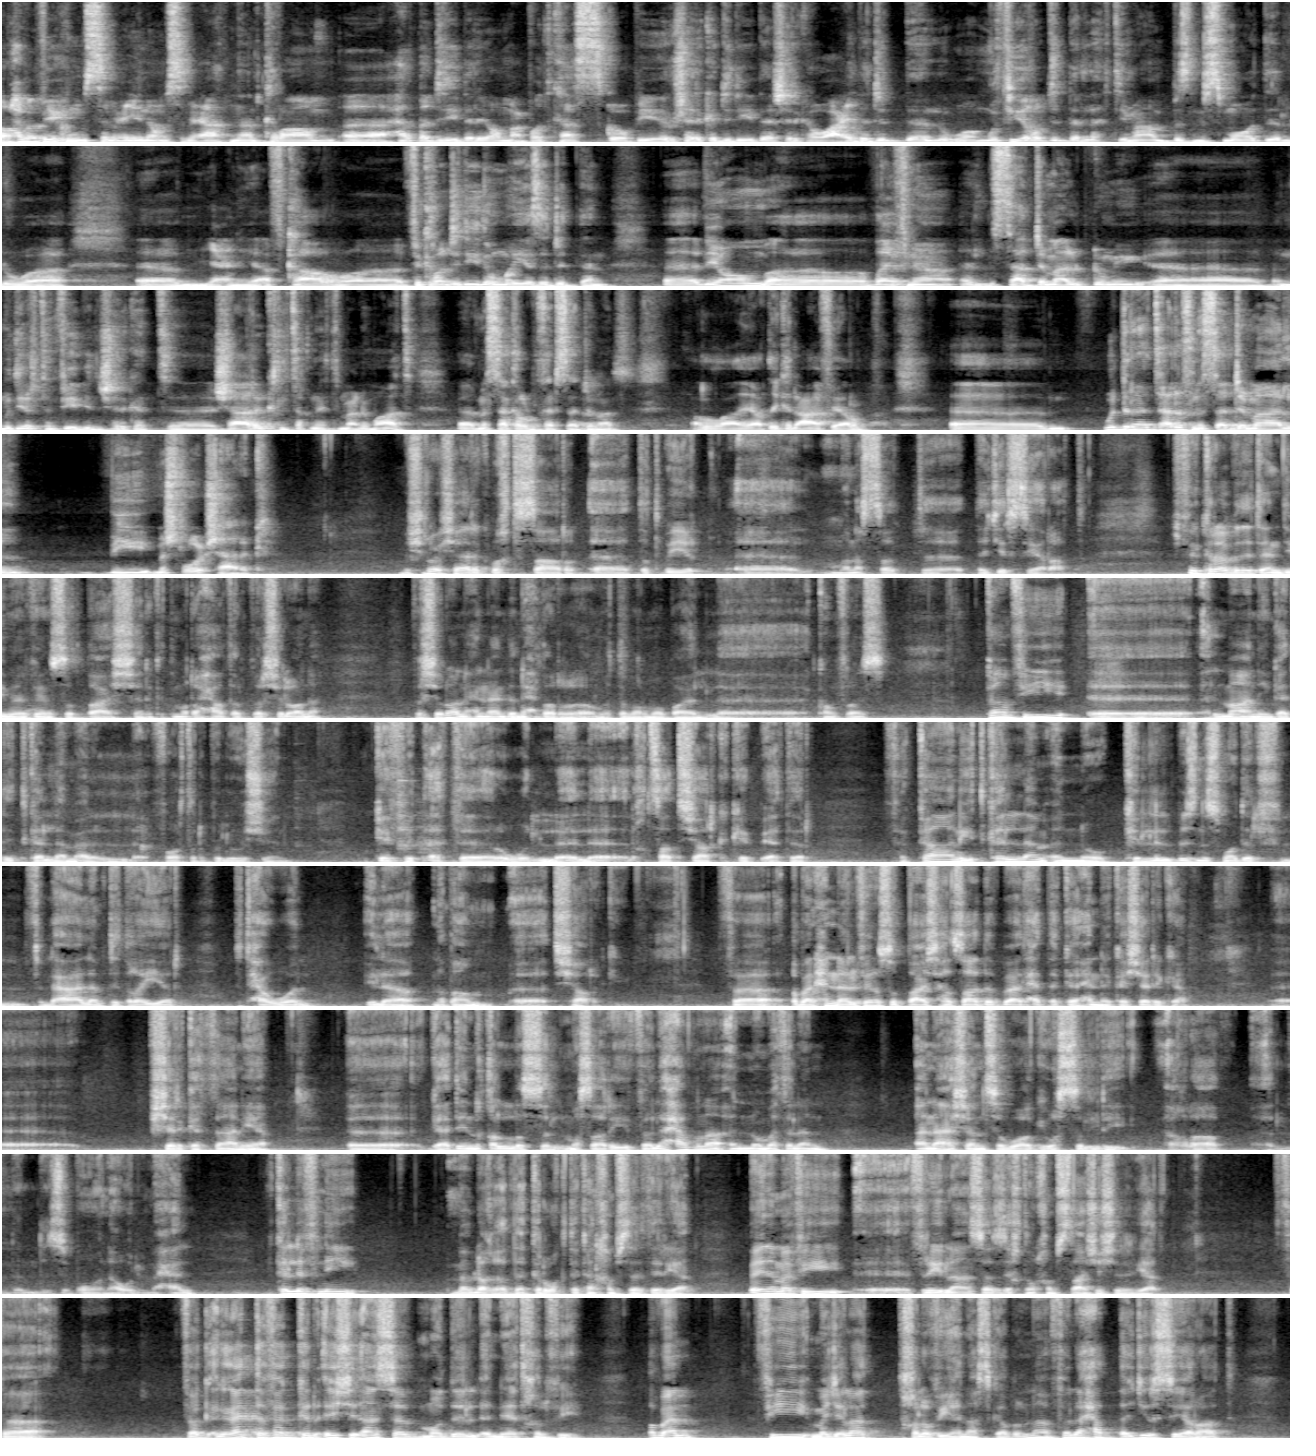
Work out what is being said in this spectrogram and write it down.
مرحبا فيكم مستمعينا ومستمعاتنا الكرام آه، حلقة جديدة اليوم مع بودكاست سكوبير وشركة جديدة شركة واعدة جدا ومثيرة جدا للاهتمام business model و يعني أفكار آه، فكرة جديدة ومميزة جدا. آه، اليوم ضيفنا الأستاذ جمال آه، المدير التنفيذي لشركة شارك لتقنية المعلومات مساك الله بالخير أستاذ جمال. الله يعطيك العافية يا رب. ودنا تعرفنا أستاذ جمال بمشروع شارك. مشروع شارك باختصار آه، تطبيق آه، منصة آه، تأجير السيارات الفكرة بدأت عندي من 2016 أنا كنت مرة حاضر برشلونة. برشلونة إحنا عندنا نحضر مؤتمر mobile conference كان فيه ألماني قاعد يتكلم على ال fourth revolution وكيف بتأثر والاقتصاد الشاركة كيف بيأثر فكان يتكلم إنه كل البزنس موديل في العالم تتغير. وتتحول إلى نظام آه، تشاركي. فطبعا إحنا 2016 صادف بعد حتى إحنا كشركة آه، الشركة الثانية آه، قاعدين نقلص المصاريف. فلاحظنا إنه مثلا أنا عشان سواق يوصل لي أغراض الزبون أو المحل يكلفني مبلغ أتذكر وقتها كان 35 ريال. بينما في freelancers ياخذون 15 20 ريال. ف فقعدت أفكر إيش الأنسب موديل إني أدخل فيه. طبعا في مجالات دخلوا فيها ناس قبلنا فلاحظت تأجير السيارات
